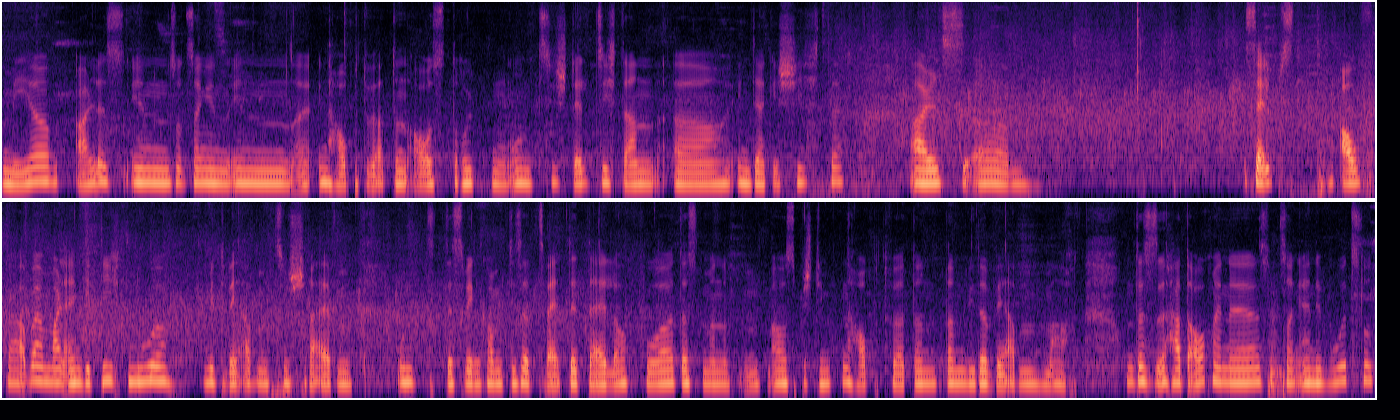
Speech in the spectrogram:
mehr alles in sozusagen in, in, äh, in Hauptwörtern ausdrücken. Und sie stellt sich dann äh, in der Geschichte als ähm, Selbstaufgabe mal ein Gedicht nur mit Verben zu schreiben. Und deswegen kommt dieser zweite Teil auch vor, dass man aus bestimmten Hauptwörtern dann wieder Verben macht. Und das hat auch eine, sozusagen eine Wurzel,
